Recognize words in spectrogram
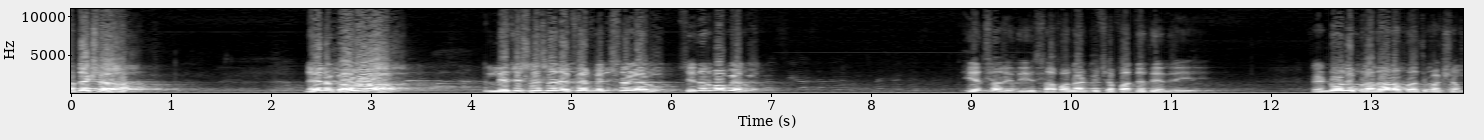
అధ్యక్ష నేను గౌరవ లెజిస్లేచర్ అఫేర్ మినిస్టర్ గారు శ్రీధర్ బాబు గారు ఏం సార్ ఇది? సభ నడిపించే పద్ధతి ఏంది? రెండోది ప్రధాన ప్రతిపక్షం.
